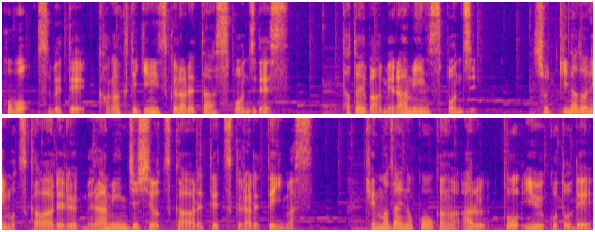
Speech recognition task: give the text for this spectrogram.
ほぼ全て科学的に作られたスポンジです。例えばメラミンスポンジ。食器などにも使われるメラミン樹脂を使われて作られています。研磨剤の効果があるということで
